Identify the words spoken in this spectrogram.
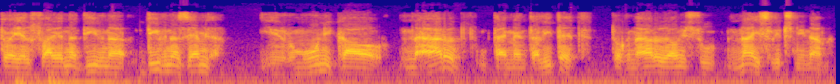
to je u stvari jedna divna, divna zemlja. I Rumuni kao narod, taj mentalitet tog naroda, oni su najsličniji nama.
